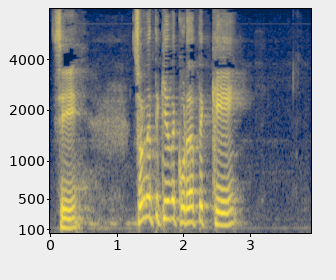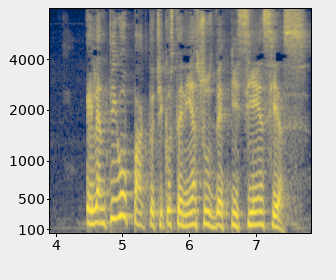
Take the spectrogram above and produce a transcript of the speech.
Sí. Solamente quiero recordarte que el antiguo pacto, chicos, tenía sus deficiencias.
